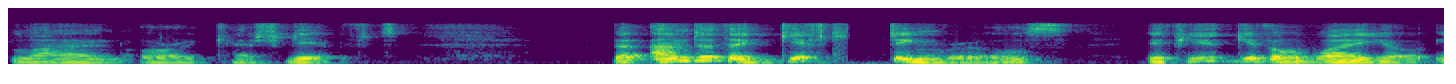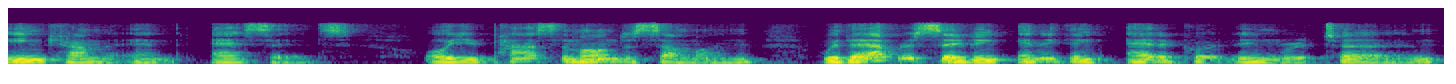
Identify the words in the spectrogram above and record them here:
loan or a cash gift. But under the gifting rules, if you give away your income and assets, or you pass them on to someone without receiving anything adequate in return,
